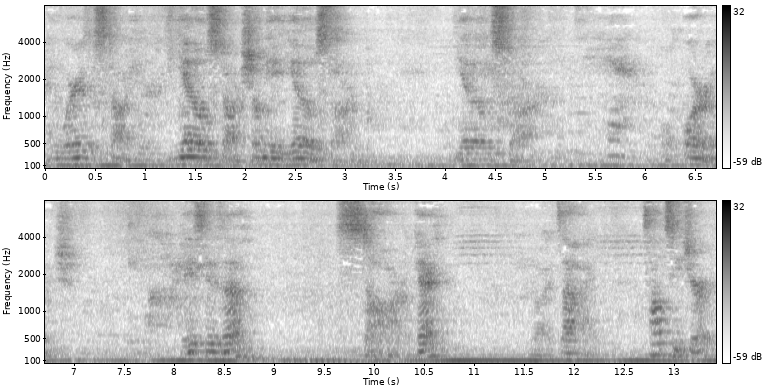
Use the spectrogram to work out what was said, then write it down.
And where is the star here? Yellow star. Show me a yellow star. Yellow star. Yeah. Or orange. This is a star, okay? Right, Gia Khải. Tell teacher,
